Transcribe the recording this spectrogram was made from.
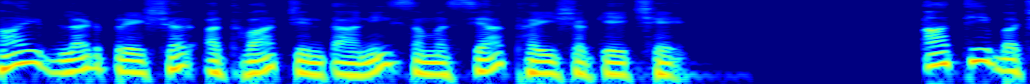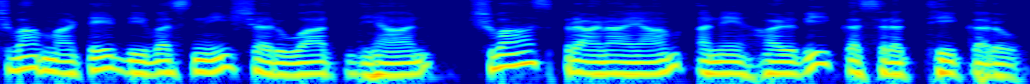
હાઈ બ્લડ પ્રેશર અથવા ચિંતાની સમસ્યા થઈ શકે છે. આથી બચવા માટે દિવસની શરૂઆત ધ્યાન, શ્વાસ પ્રાણાયામ અને હળવી કસરતથી કરો.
